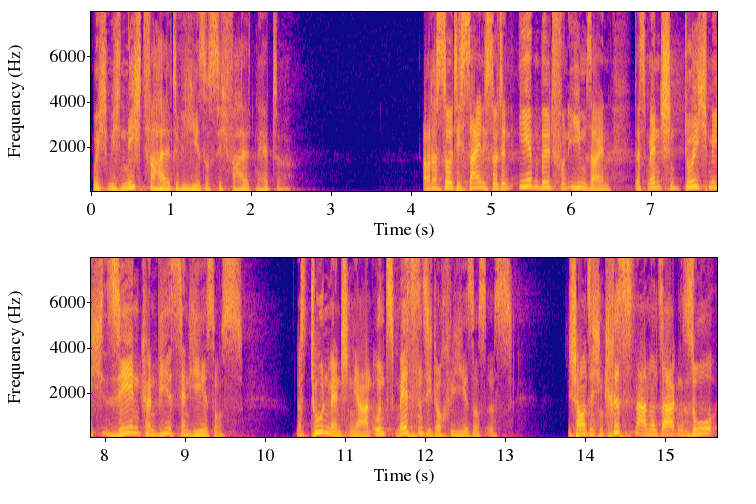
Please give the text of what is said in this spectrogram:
wo ich mich nicht verhalte, wie Jesus sich verhalten hätte. Aber das sollte ich sein. Ich sollte ein Ebenbild von ihm sein, dass Menschen durch mich sehen können, wie ist denn Jesus. Das tun Menschen ja. An uns messen sie doch, wie Jesus ist. Die schauen sich einen Christen an und sagen, so,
